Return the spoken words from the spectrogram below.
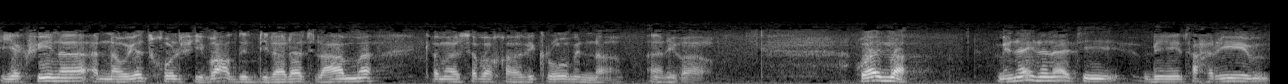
يكفينا أنه يدخل في بعض الدلالات العامة كما سبق ذكره منا آنفا. وإلا من أين نأتي بتحريم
